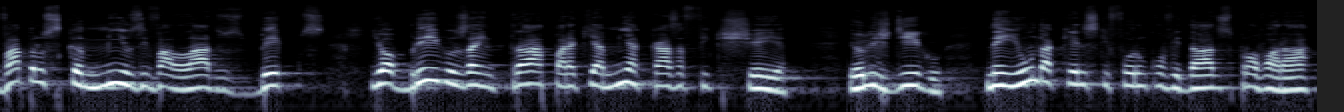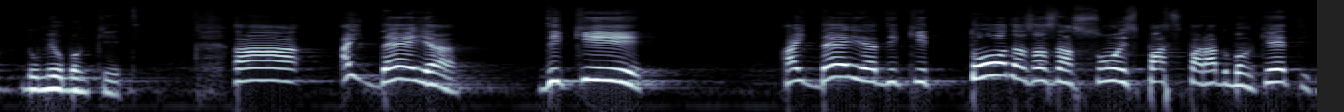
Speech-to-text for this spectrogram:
Vá pelos caminhos e valados, becos, e obrigue-os a entrar para que a minha casa fique cheia. Eu lhes digo: nenhum daqueles que foram convidados provará do meu banquete. A, a ideia de que a ideia de que todas as nações participarão do banquete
